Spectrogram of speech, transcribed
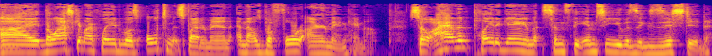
I the last game I played was Ultimate Spider-Man, and that was before Iron Man came out. So I haven't played a game since the MCU has existed,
